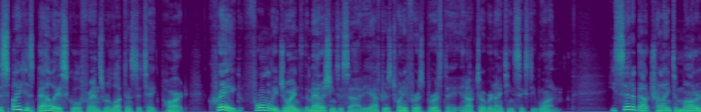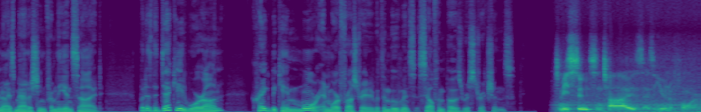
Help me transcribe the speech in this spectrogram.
Despite his ballet school friends' reluctance to take part, Craig formally joined the Mattachine Society after his 21st birthday in October 1961. He set about trying to modernize Mattachine from the inside, but as the decade wore on, Craig became more and more frustrated with the movement's self imposed restrictions. To me, suits and ties as a uniform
